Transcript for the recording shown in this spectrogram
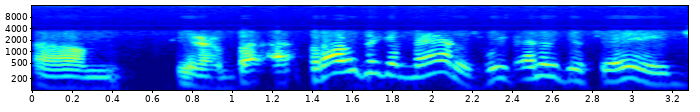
Um, you know, but but I don't think it matters. We've entered this age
